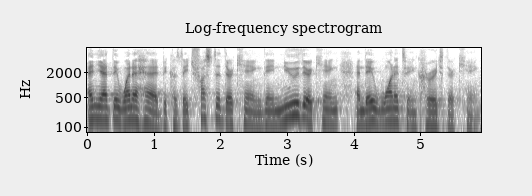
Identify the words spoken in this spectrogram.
And yet they went ahead because they trusted their king, they knew their king, and they wanted to encourage their king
